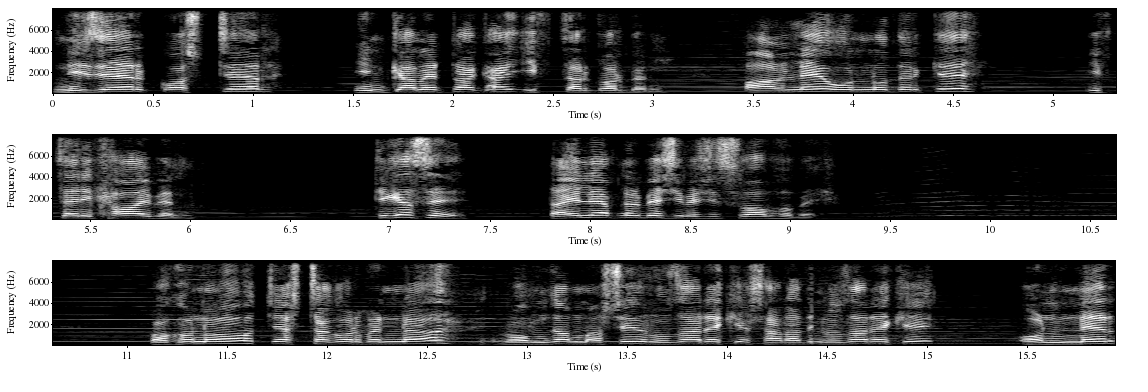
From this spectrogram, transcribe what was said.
নিজের কষ্টের ইনকামের টাকায় ইফতার করবেন। পারলে অন্যদেরকে ইফতারি খাওয়াইবেন। ঠিক আছে? তাইলে আপনার বেশি বেশি সব হবে। কখনো চেষ্টা করবেন না রমজান মাসে রোজা রেখে, সারাদিন রোজা রেখে অন্যের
